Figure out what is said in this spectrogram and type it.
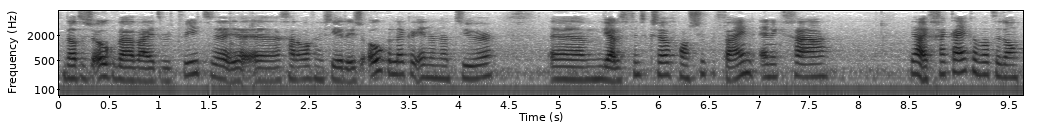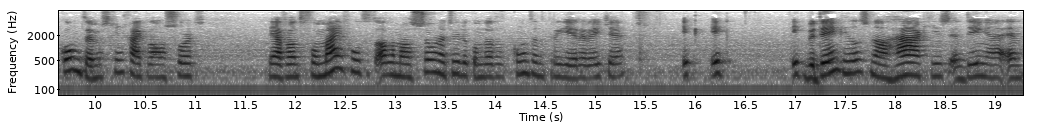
Dat is ook waar wij het retreat uh, gaan organiseren. Is ook lekker in de natuur. Um, ja, dat vind ik zelf gewoon super fijn. En ik ga, ja, ik ga kijken wat er dan komt. En misschien ga ik wel een soort. Ja, want voor mij voelt het allemaal zo natuurlijk, omdat het content creëren, weet je. Ik, ik, ik bedenk heel snel haakjes en dingen. En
